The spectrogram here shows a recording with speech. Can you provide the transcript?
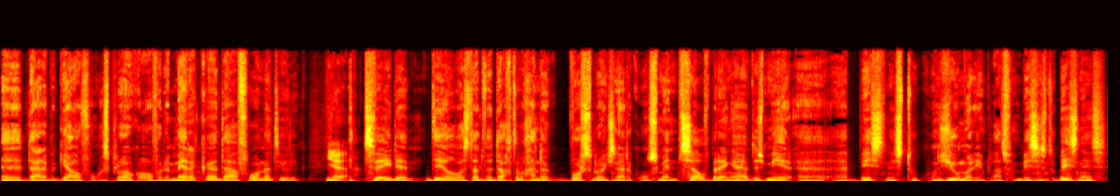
Eh, daar heb ik jou voor gesproken over de merken daarvoor natuurlijk. Ja, Het tweede deel was dat we dachten, we gaan de worstenbroodjes naar de consument zelf brengen. Hè? Dus meer eh, business to consumer in plaats van business to business.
